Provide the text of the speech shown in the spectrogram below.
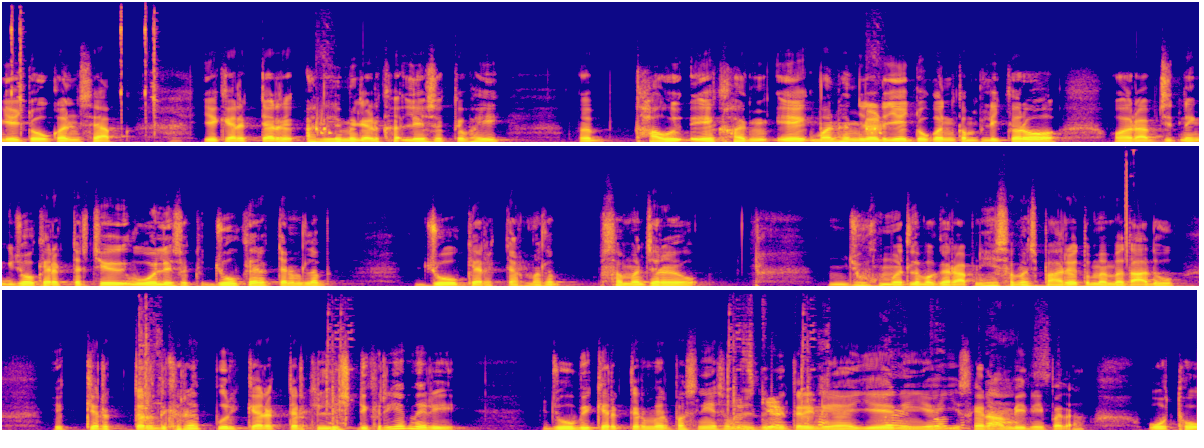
ये टोकन से आप, ये कैरेक्टर अनलिमिटेड ले सकते हो भाई। मतलब थाउ एक हन, एक वन हंड्रेड ये टोकन कंप्लीट करो, और आप जितने, जो कैरेक्टर चाहिए वो ले सकते हो। जो कैरेक्टर मतलब जो कैरेक्टर मतलब समझ रहे हो? जो मतलब अगर आप नहीं समझ पा रहे हो तो मैं बता दूँ। एक कैरेक्टर दिख रहा है? पूरी कैरेक्टर की लिस्ट दिख रही है मेरी? जो भी कैरेक्टर मेरे पास नहीं है समझ दिमित्री नहीं है ये नहीं है इसका नाम भी नहीं पता। ओथो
